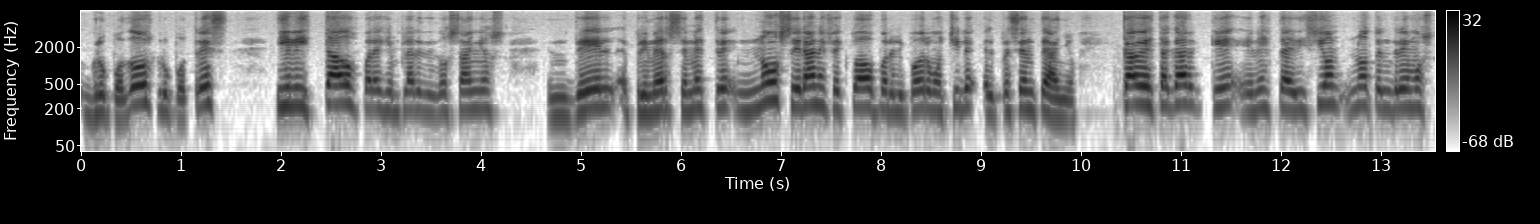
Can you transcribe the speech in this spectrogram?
Grupo 2, Grupo 3 y listados para ejemplares de dos años del primer semestre no serán efectuados por el Hipódromo Chile el presente año. Cabe destacar que en esta edición no tendremos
